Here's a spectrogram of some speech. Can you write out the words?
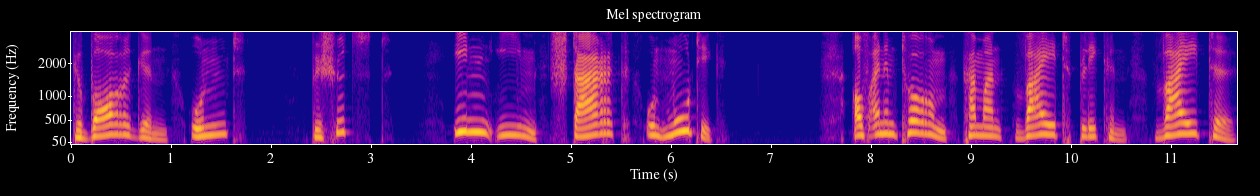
geborgen und beschützt, in ihm stark und mutig. Auf einem Turm kann man weit blicken, Weite,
